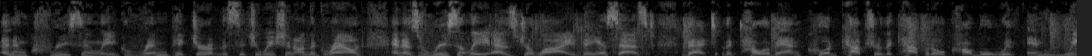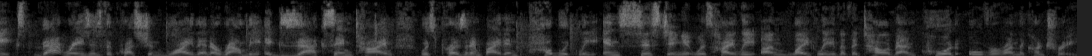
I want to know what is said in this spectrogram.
an increasingly grim picture of the situation on the ground. And as recently as July, they assessed that the Taliban could capture the capital, Kabul, within weeks. That raises the question why then, around the exact same time, was President Biden publicly insisting it was highly unlikely that the Taliban could overrun the country.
